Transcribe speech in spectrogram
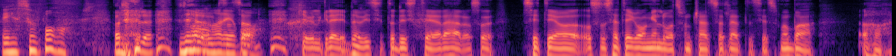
Det är så bra. Och det, är- det är vad också det är en sån kul grej när vi sitter och diskuterar det här och så sitter jag och så sätter jag igång en låt från Transatlanticism och bara, åh,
